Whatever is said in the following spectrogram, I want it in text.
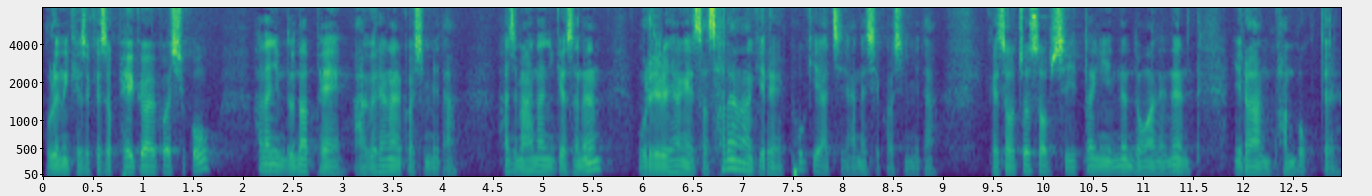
우리는 계속해서 배교할 것이고 하나님 눈앞에 악을 행할 것입니다. 하지만 하나님께서는 우리를 향해서 사랑하기를 포기하지 않으실 것입니다. 그래서 어쩔 수 없이 이 땅에 있는 동안에는 이러한 반복들,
